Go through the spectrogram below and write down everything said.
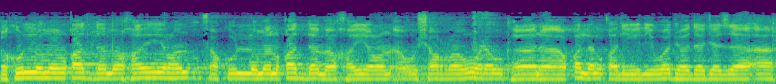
فكل من قدم خيرا فكل من قدم خيرا أو شرا ولو كان أقل القليل وجد جزاءه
